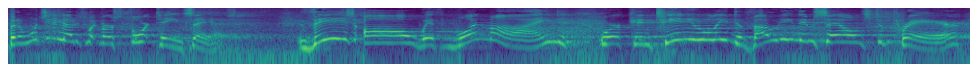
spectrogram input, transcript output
But I want you to notice what verse 14 says. These all, with one mind, were continually devoting themselves to prayer,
